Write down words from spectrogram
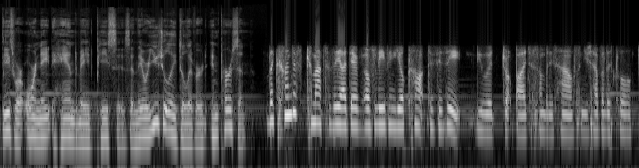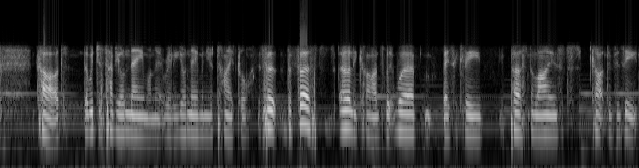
These were ornate handmade pieces, and they were usually delivered in person. They kind of come out of the idea of leaving your carte de visite you would drop by to somebody's house and you'd have a little card that would just have your name on it, really, your name and your title. So the first early cards were basically personalised carte de visite.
